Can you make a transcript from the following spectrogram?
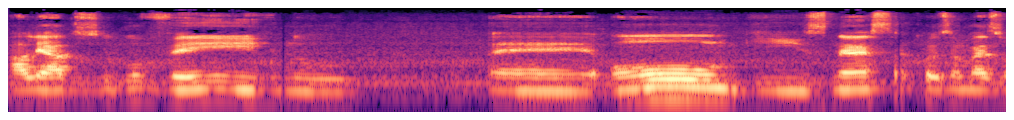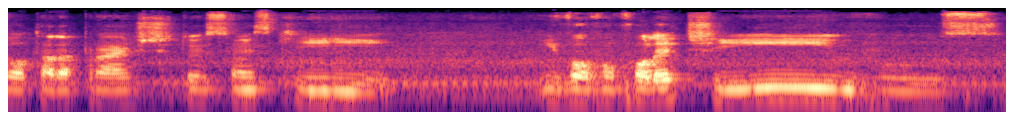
aliados do governo, é, ONGs, né, essa coisa mais voltada para instituições que envolvam coletivos,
